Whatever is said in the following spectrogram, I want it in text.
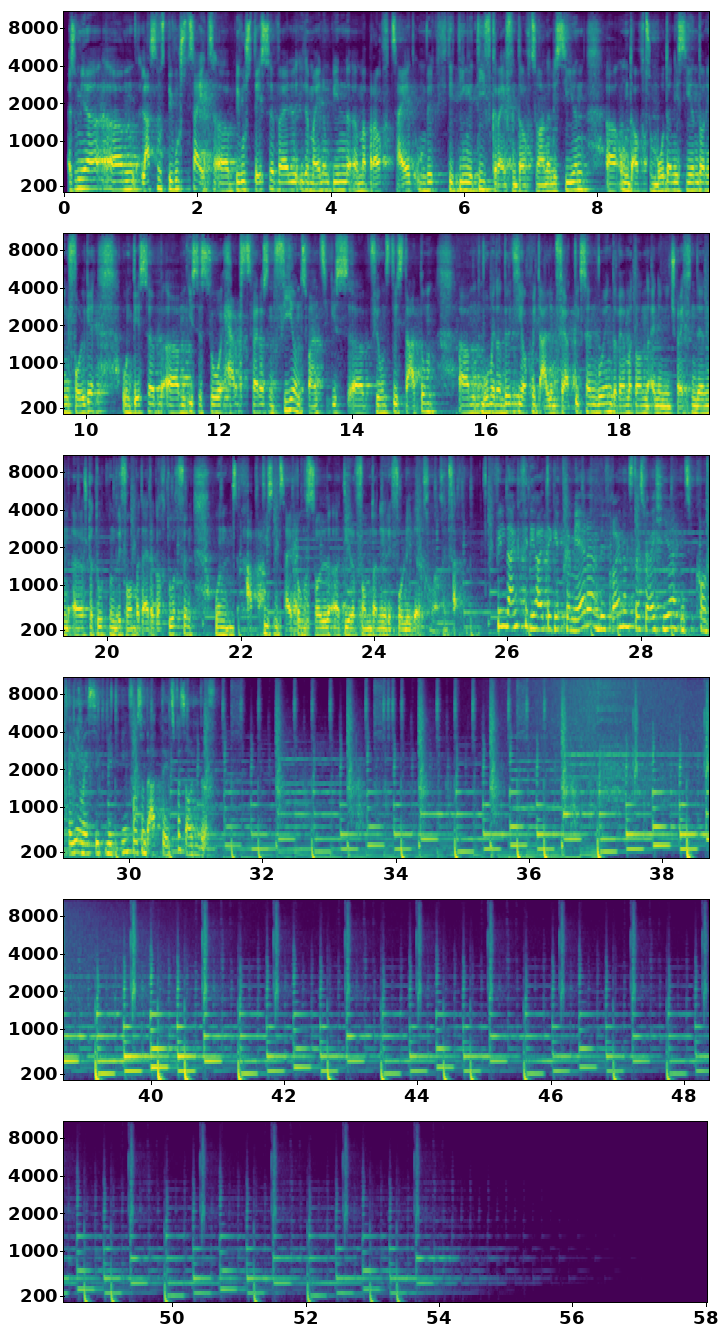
Also wir ähm, lassen uns bewusst Zeit. Äh, bewusst deshalb, weil ich der Meinung bin, äh, man braucht Zeit, um wirklich die Dinge tiefgreifend auch zu analysieren äh, und auch zu modernisieren dann in Folge. Und deshalb ähm, ist es so, Herbst 2024 ist äh, für uns das Datum, ähm, wo wir dann wirklich auch mit allem fertig sein wollen. Da werden wir dann einen entsprechenden äh, Statuten- und Reformparteitag auch durchführen. Und ab diesem Zeitpunkt soll äh, die Reform dann ihre volle Wirkung auch entfalten. Vielen Dank für die heutige Premiere und wir freuen uns, dass wir euch hier in Zukunft regelmäßig mit Infos und Updates versorgen dürfen.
